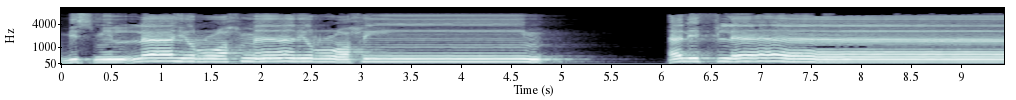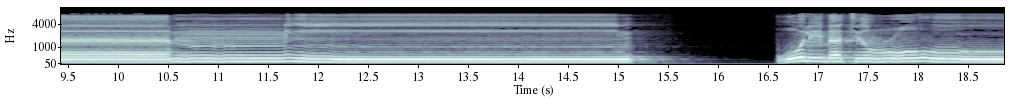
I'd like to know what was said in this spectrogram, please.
بسم الله الرحمن الرحيم. ألف لام ميم. غلبت الروم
